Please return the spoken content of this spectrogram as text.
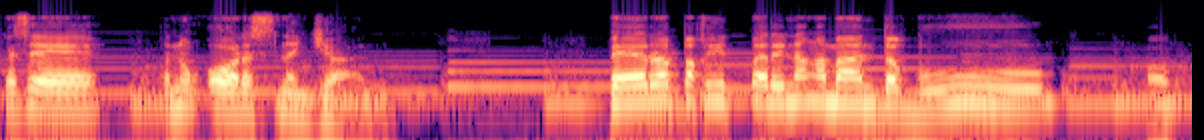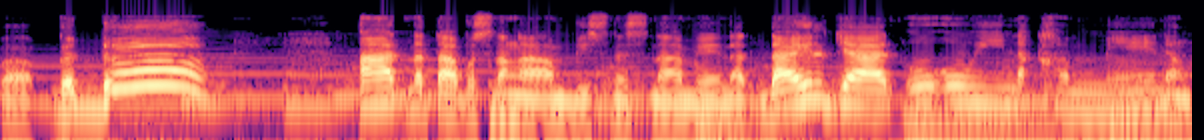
kasi anong oras na diyan. Pero pa-cute pa rin ang Amanda Wu. Opa, ganda! At natapos na nga ang business namin. At dahil dyan, uuwi na kami ng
